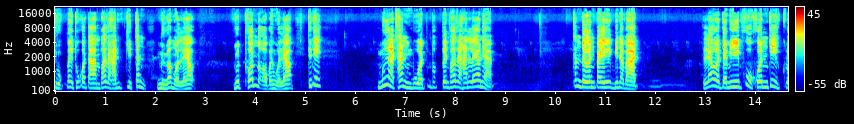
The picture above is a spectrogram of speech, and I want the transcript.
สุขไม่ทุกข์ก็ตาม พระอรหันต์จิตท่านเหนือหมดแล้ว หลุดพ้นออกไปหมดแล้ว ทีนี้เมื่อท่านบวชเป็นพระอรหันต์แล้วเนี่ย ท่านเดินไปบิณฑบาตแล้วจะมีผู้คนที่โกร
